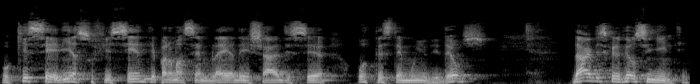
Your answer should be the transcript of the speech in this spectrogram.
O que seria suficiente para uma assembleia deixar de ser o testemunho de Deus? Darby escreveu o seguinte:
